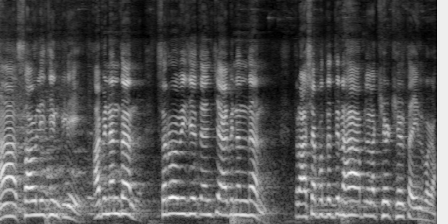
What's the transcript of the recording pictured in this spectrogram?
हा सावली जिंकली. अभिनंदन. सर्व विजेत्यांचे अभिनंदन. तर अशा पद्धतीनं हा आपल्याला खेळ खेळता येईल बघा.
